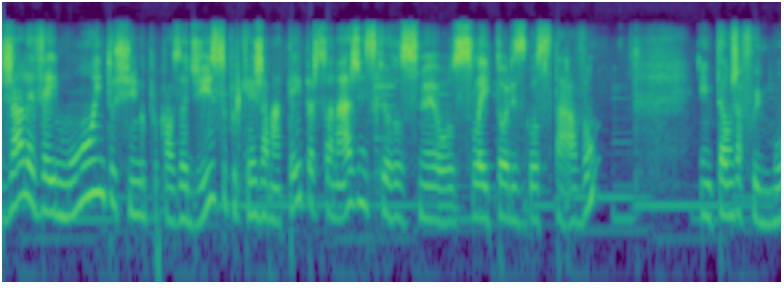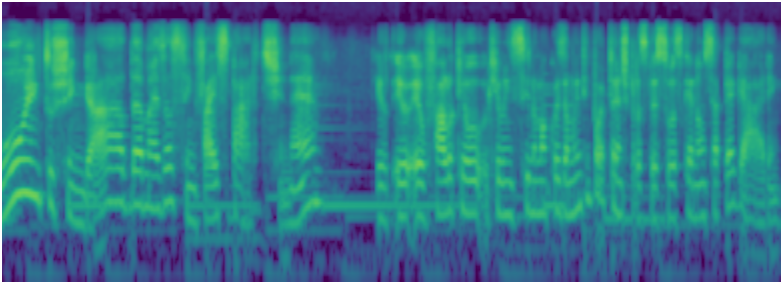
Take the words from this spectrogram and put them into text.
Já levei muito xingo por causa disso, porque já matei personagens que os meus leitores gostavam. Então já fui muito xingada, mas assim, faz parte, né? Eu, eu, eu falo que eu, que eu ensino uma coisa muito importante para as pessoas que é não se apegarem.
